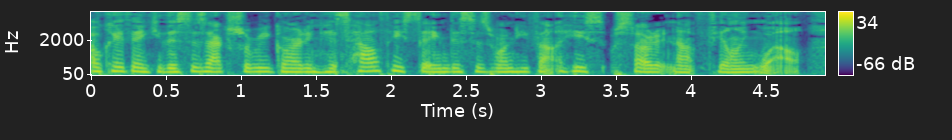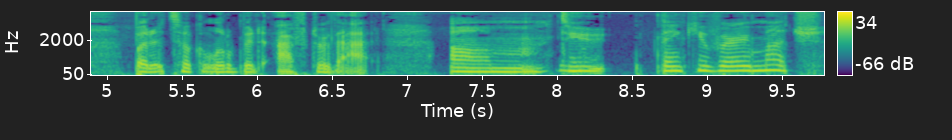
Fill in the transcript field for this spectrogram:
okay, thank you. This is actually regarding his health. He's saying this is when he found he started not feeling well, but it took a little bit after that. Um, do you? Thank you very much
